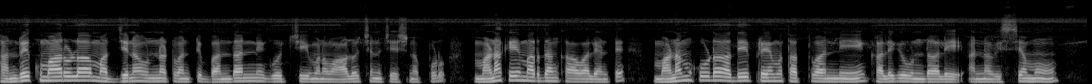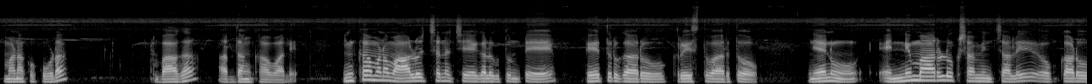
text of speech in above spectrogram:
తండ్రి కుమారుల మధ్యన ఉన్నటువంటి బంధాన్ని గురించి మనం ఆలోచన చేసినప్పుడు మనకేం అర్థం కావాలి అంటే మనం కూడా అదే ప్రేమతత్వాన్ని కలిగి ఉండాలి అన్న విషయము మనకు కూడా బాగా అర్థం కావాలి. ఇంకా మనం ఆలోచన చేయగలుగుతుంటే పేతురు గారు క్రీస్తు వారితో నేను ఎన్ని మార్లు క్షమించాలి? ఒకడు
